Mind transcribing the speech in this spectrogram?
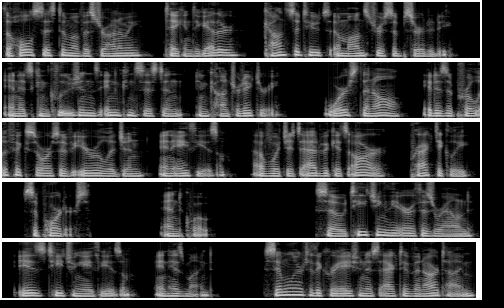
The whole system of astronomy, taken together, constitutes a monstrous absurdity, and its conclusions inconsistent and contradictory. Worse than all, it is a prolific source of irreligion and atheism, of which its advocates are, practically, supporters. So, teaching the earth is round is teaching atheism, in his mind. Similar to the creationists active in our time,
